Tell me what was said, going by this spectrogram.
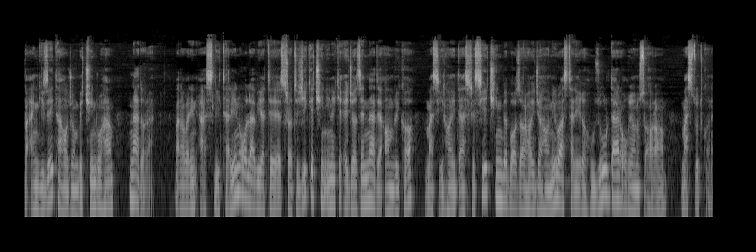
و انگیزه تهاجم به چین رو هم ندارند. بنابراین اصلی ترین اولویت استراتژیک چین اینه که اجازه نده آمریکا مسیرهای دسترسی چین به بازارهای جهانی رو از طریق حضور در اقیانوس آرام مسدود کنه.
